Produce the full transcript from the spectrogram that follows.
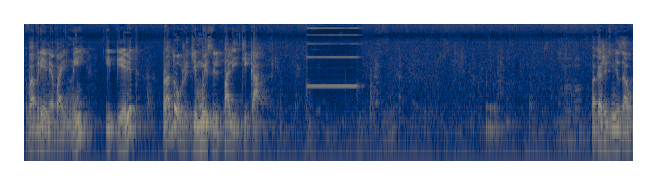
во время войны и перед. Продолжите мысль политика. Покажите мне зал.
